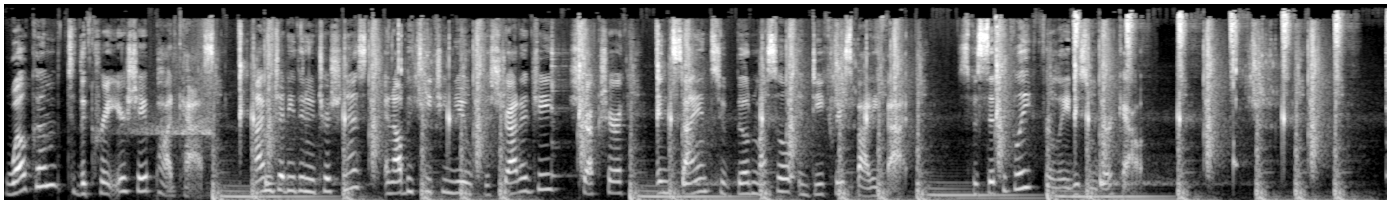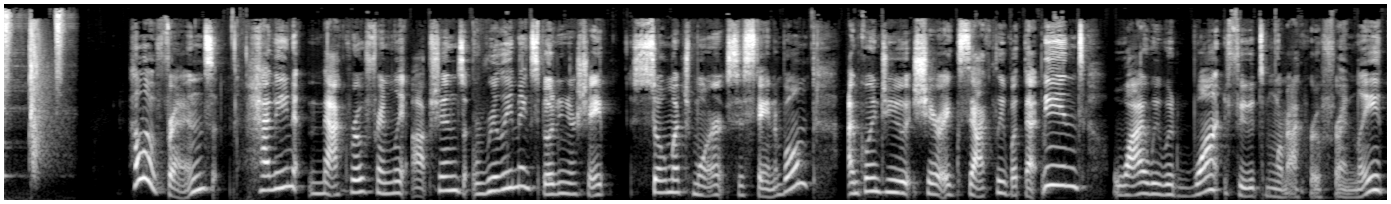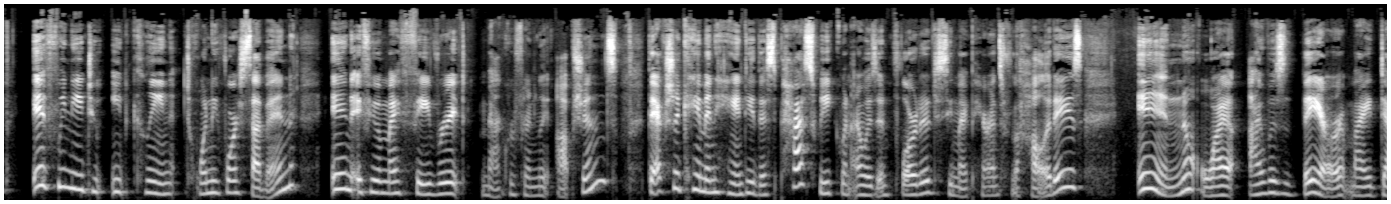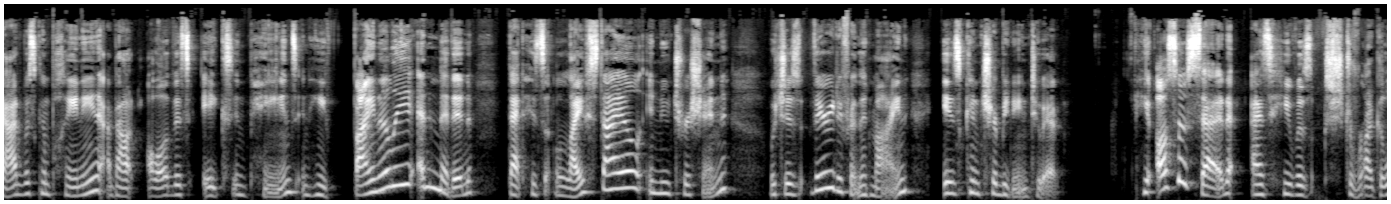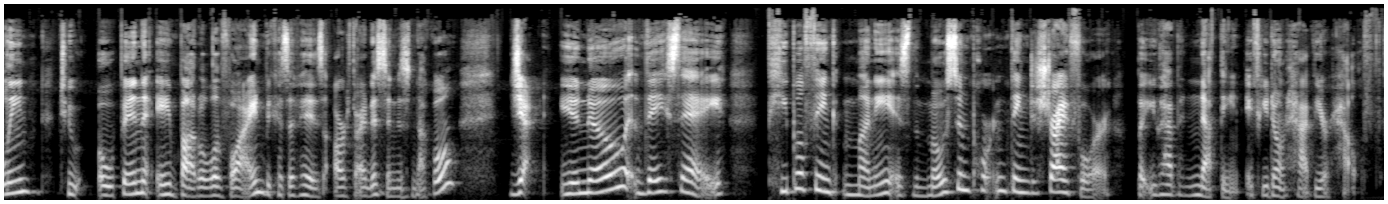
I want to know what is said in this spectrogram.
Welcome to the Create Your Shape podcast. I'm Jenny the nutritionist, and I'll be teaching you the strategy, structure, and science to build muscle and decrease body fat, specifically for ladies who work out. Hello, friends. Having macro friendly options really makes building your shape so much more sustainable. I'm going to share exactly what that means, why we would want foods more macro friendly, if we need to eat clean 24 7 in a few of my favorite macro friendly options. They actually came in handy this past week when I was in Florida to see my parents for the holidays. In while I was there, my dad was complaining about all of his aches and pains, and he finally admitted that his lifestyle and nutrition, which is very different than mine, is contributing to it. He also said, as he was struggling to open a bottle of wine because of his arthritis in his knuckle, Jen, you know, they say people think money is the most important thing to strive for, but you have nothing if you don't have your health.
